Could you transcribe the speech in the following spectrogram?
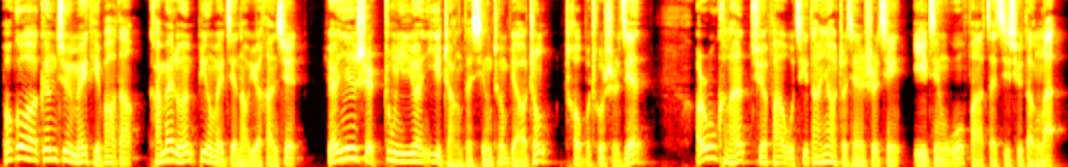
不过，根据媒体报道，卡梅伦并未见到约翰逊，原因是众议院议长的行程表中抽不出时间。而乌克兰缺乏武器弹药这件事情已经无法再继续等了。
